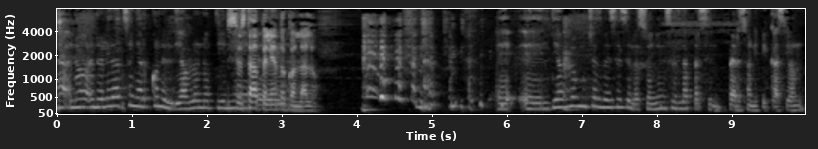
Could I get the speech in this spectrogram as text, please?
Ah, no, en realidad soñar con el diablo no tiene... Se estaba eh, peleando con Lalo. Eh, el diablo muchas veces en los sueños es la perso- personificación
